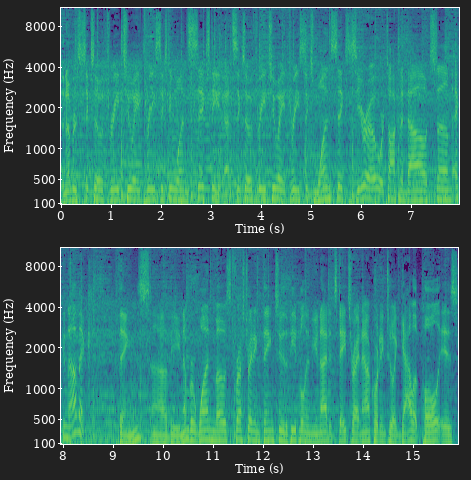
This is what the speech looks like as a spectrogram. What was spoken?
The number is 603 283 6160. That's 603 283 6160. We're talking about some economic things. Uh, the number one most frustrating thing to the people in the United States right now, according to a Gallup poll, is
